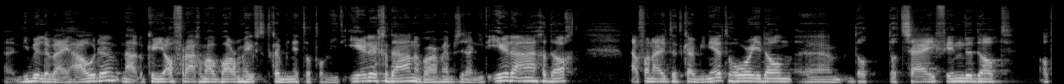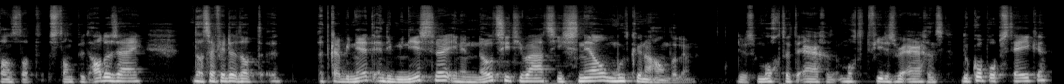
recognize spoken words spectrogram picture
Eh, die willen wij houden. Nou, dan kun je je afvragen, maar waarom heeft het kabinet dat dan niet eerder gedaan? En waarom hebben ze daar niet eerder aan gedacht? Nou, vanuit het kabinet hoor je dan ehm, dat, dat zij vinden dat, althans dat standpunt hadden zij, dat zij vinden dat het, kabinet en de minister in een noodsituatie snel moet kunnen handelen. Dus mocht het, ergens, mocht het virus weer ergens de kop opsteken,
